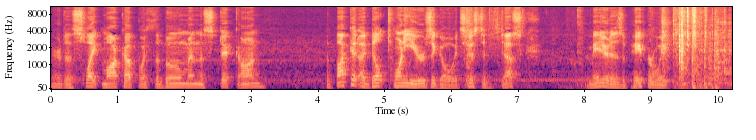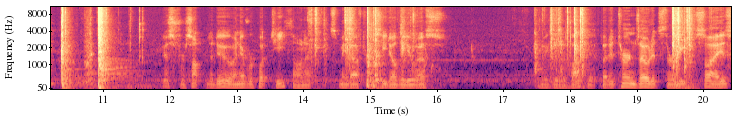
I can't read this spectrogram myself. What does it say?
There's a slight mock-up with the boom and the stick on. The bucket I built 20 years ago. It's just a desk. I made it as a paperweight. Just for something to do. I never put teeth on it. It's made after a CWS. Regular bucket. But it turns out it's the right size.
